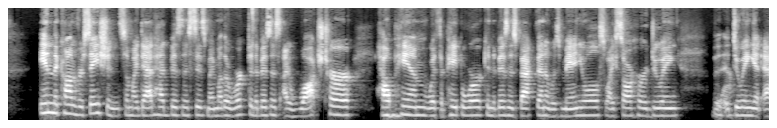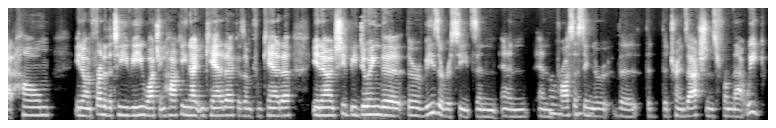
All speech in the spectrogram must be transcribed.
in the conversation. So my dad had businesses my mother worked in a business. I watched her help mm-hmm. him with the paperwork in the business. Back then it was manual so i saw her doing the, yeah. doing it at home you know, in front of the TV watching Hockey Night in Canada because I'm from Canada, you know, and she'd be doing the the visa receipts and and and oh, processing the, the the the transactions from that week.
